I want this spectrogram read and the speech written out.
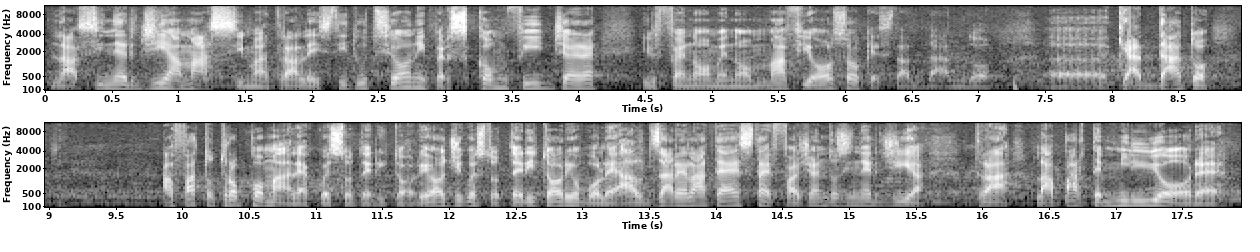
la sinergia massima tra le istituzioni per sconfiggere il fenomeno mafioso che, dando, eh, che ha dato ha fatto troppo male a questo territorio. Oggi questo territorio vuole alzare la testa e facendo sinergia tra la parte migliore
